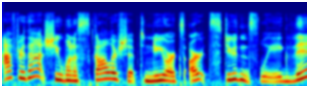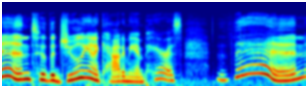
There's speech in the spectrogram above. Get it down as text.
After that, she won a scholarship to New York's Art Students League, then to the Julian Academy in Paris, then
